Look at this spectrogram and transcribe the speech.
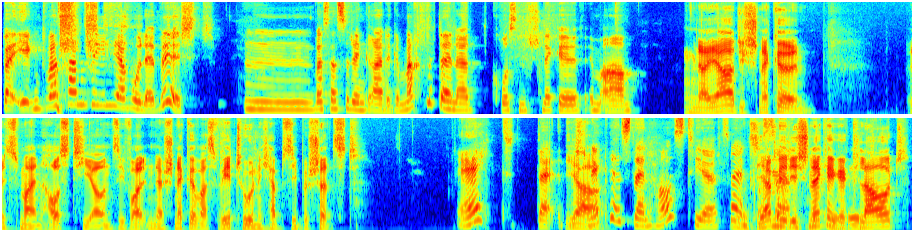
bei irgendwas haben sie ihn ja wohl erwischt. Hm, was hast du denn gerade gemacht mit deiner großen Schnecke im Arm? Naja, die Schnecke ist mein Haustier und sie wollten der Schnecke was wehtun. Ich habe sie beschützt. Echt? Da, die Ja. Schnecke ist dein Haustier. Ist ja Sie haben mir die. Schnecke geklaut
